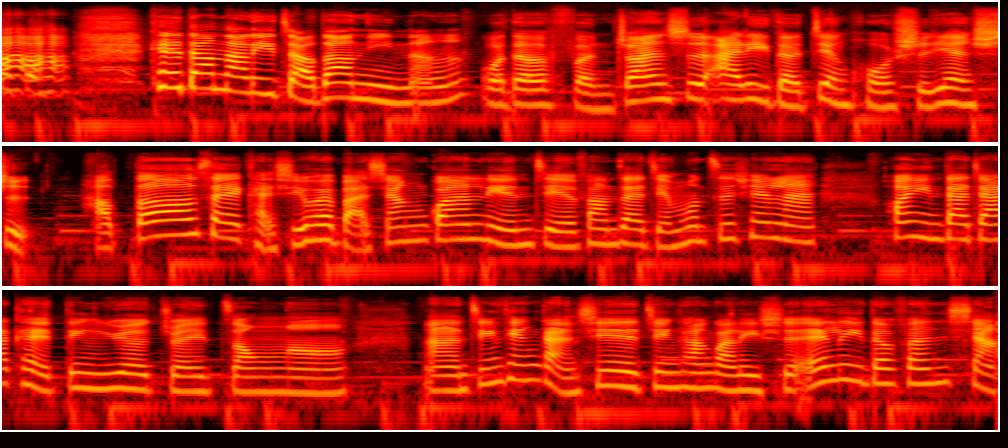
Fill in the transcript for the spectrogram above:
可以到哪里找到你呢？我的粉砖是艾丽的健活实验室。好的，所以凯西会把相关链接放在节目资讯栏，欢迎大家可以订阅追踪哦。那今天感谢健康管理师艾莉的分享。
